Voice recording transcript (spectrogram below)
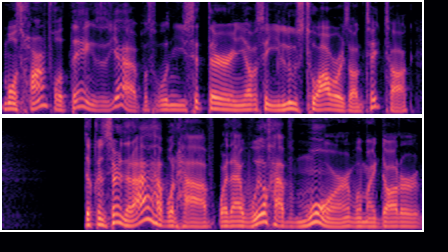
most harmful things is yeah, when you sit there and you obviously you lose two hours on TikTok. The concern that I have would have, or that I will have more when my daughter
